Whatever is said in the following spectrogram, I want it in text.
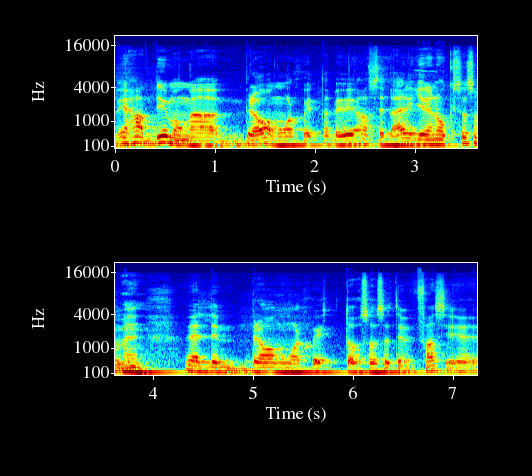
vi hade ju många bra målskyttar. Vi har ju Hasse Berggren också som är Mm. väldigt bra målskytt och så. Så det fanns ju...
